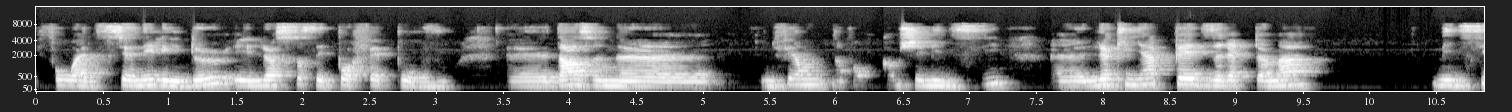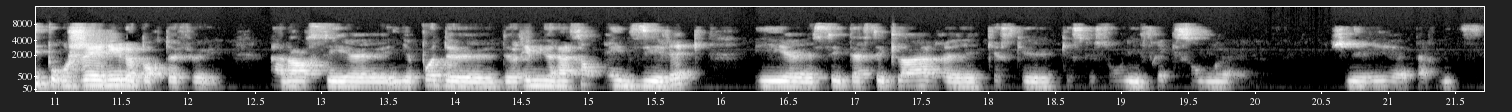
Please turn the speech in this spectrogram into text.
Il faut additionner les deux et là, ça, c'est pas fait pour vous. dans une, une firme, comme chez Médici, le client paie directement Médici pour gérer le portefeuille. Alors, euh, il n'y a pas de, rémunération indirecte et euh, c'est assez clair euh, qu'est-ce, que, sont les frais qui sont gérés par l'outil.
